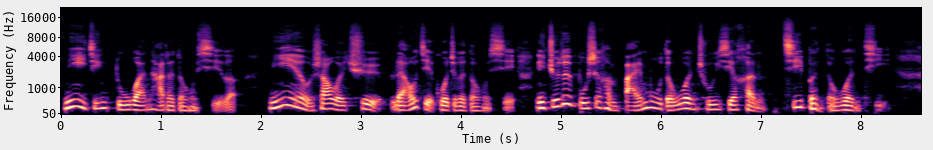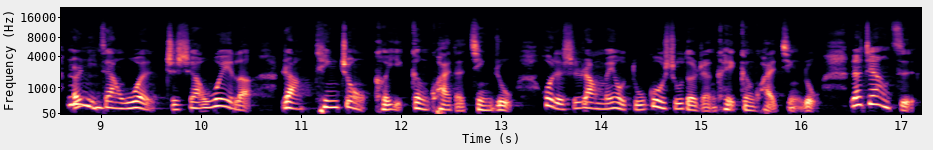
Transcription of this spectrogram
你已经读完他的东西了，你也有稍微去了解过这个东西，你绝对不是很白目的问出一些很基本的问题，而你这样问只是要为了让听众可以更快的进入，或者是让没有读过书的人可以更快进入，那这样子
